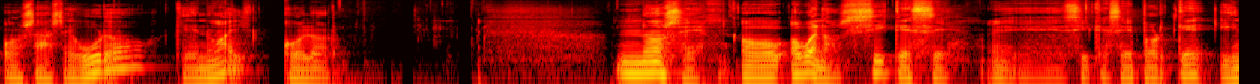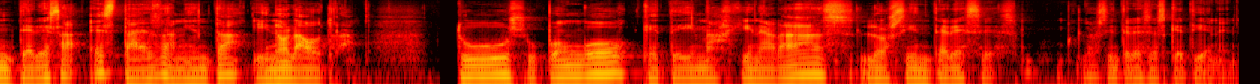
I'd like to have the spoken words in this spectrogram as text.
os aseguro que no hay color. No sé, o, bueno, sí que sé, eh, sí que sé por qué interesa esta herramienta y no la otra. Tú supongo que te imaginarás los intereses, los intereses que tienen.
